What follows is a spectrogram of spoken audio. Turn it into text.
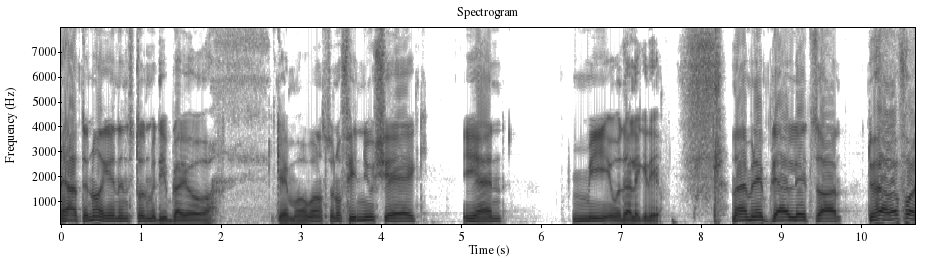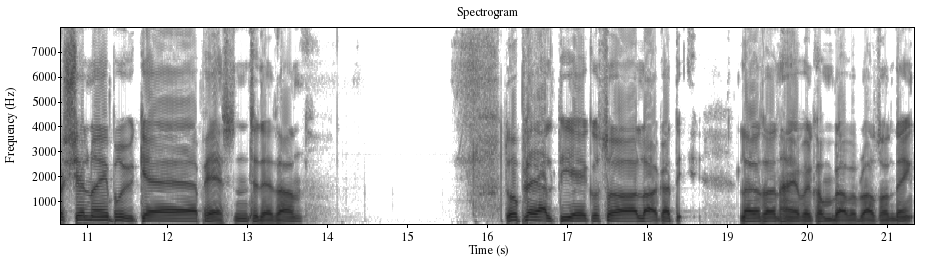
Jeg hadde noen en stund, men de ble jo game over. Så nå finner jo ikke jeg igjen Mi Jo, der ligger de. Nei, men jeg blir litt sånn Du hører forskjell når jeg bruker PC-en til det, sant? Da pleier alltid jeg også å lage, lage sånn Hei, velkommen, bla, bla, bla, sånne ting.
